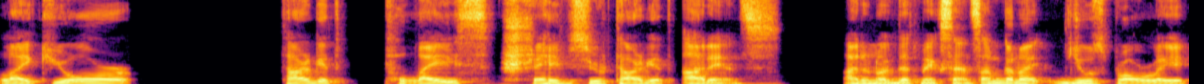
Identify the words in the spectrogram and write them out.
Like your target place shapes your target audience. I don't know if that makes sense. I'm gonna use probably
